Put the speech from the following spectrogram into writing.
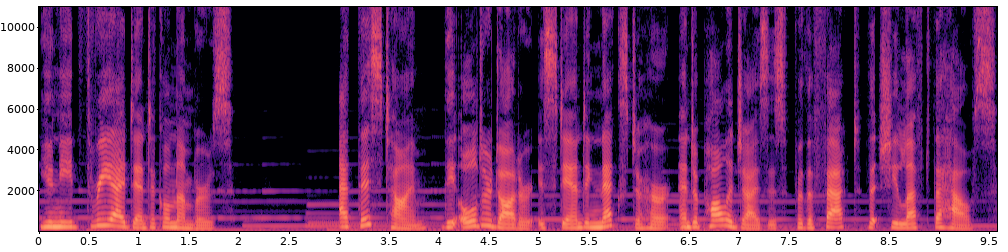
you need three identical numbers. At this time, the older daughter is standing next to her and apologizes for the fact that she left the house.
